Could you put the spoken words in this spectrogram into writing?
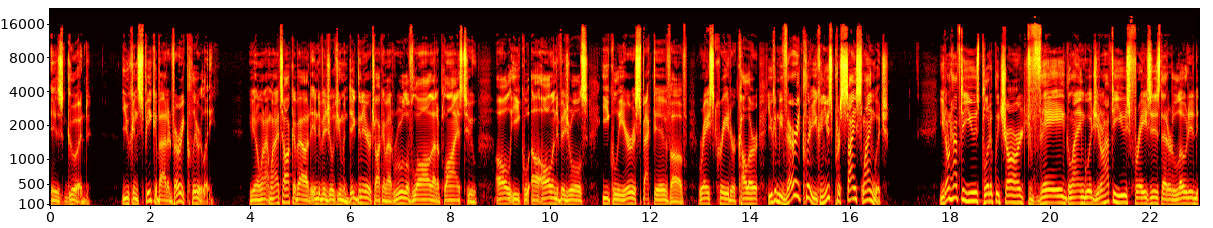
is good, you can speak about it very clearly. You know, when I, when I talk about individual human dignity or talking about rule of law that applies to all equal uh, all individuals equally irrespective of race, creed or color, you can be very clear. You can use precise language. You don't have to use politically charged, vague language. You don't have to use phrases that are loaded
